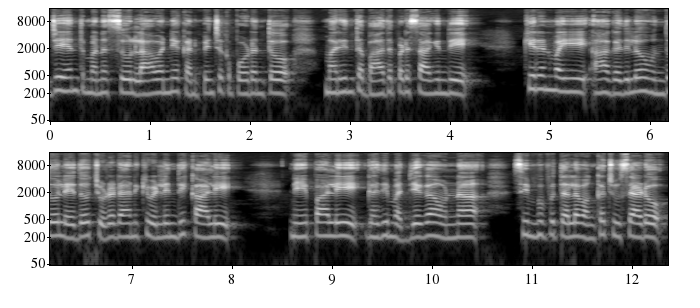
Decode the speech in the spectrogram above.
జయంత్ మనస్సు లావణ్య కనిపించకపోవడంతో మరింత బాధపడసాగింది. కిరణ్మయి ఆ గదిలో ఉందో లేదో చూడడానికి వెళ్ళింది కాళీ. నేపాళీ గది మధ్యగా ఉన్న సింహపు తల వంక చూశాడో.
